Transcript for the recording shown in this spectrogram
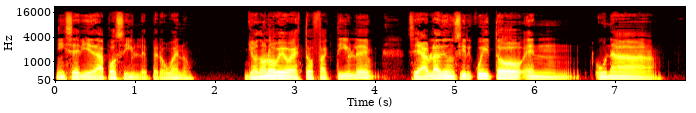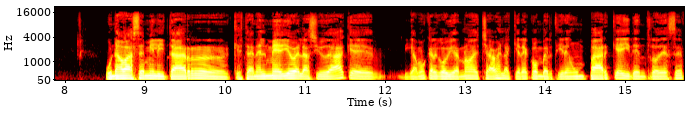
ni seriedad posible, pero bueno, yo no lo veo esto factible. Se habla de un circuito en una, una base militar que está en el medio de la ciudad, que digamos que el gobierno de Chávez la quiere convertir en un parque y dentro de ese,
